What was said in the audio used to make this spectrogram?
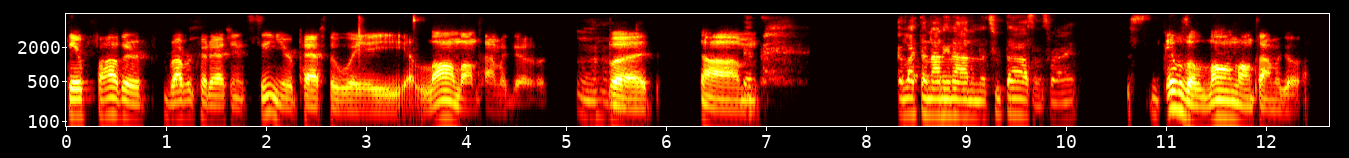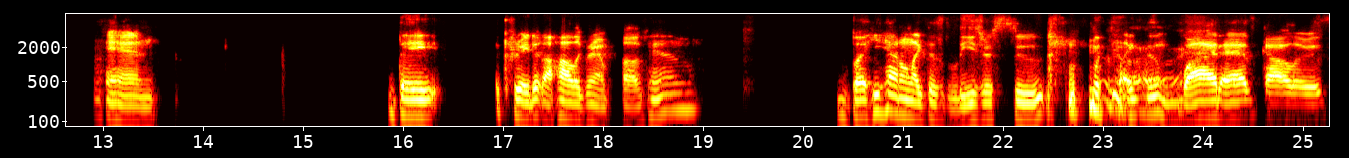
their father, Robert Kardashian Sr., passed away a long, long time ago. Mhm. But um, Yeah. in like the 99 and the 2000s, right? it was a long, long time ago. Mhm. And they created a hologram of him. But he had on like this leisure suit with like this wide ass collars,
